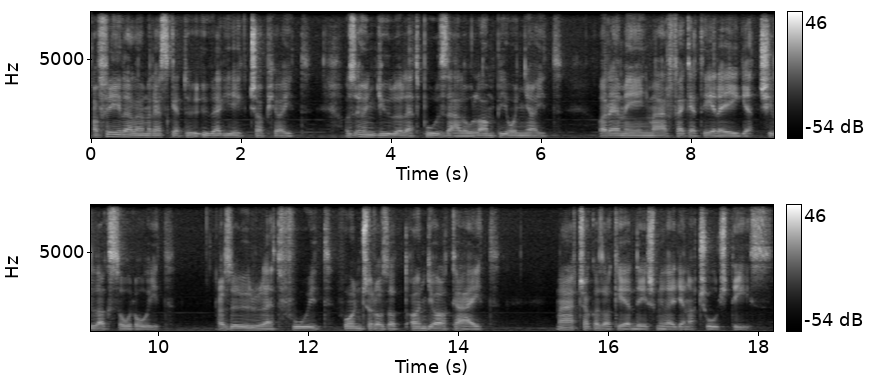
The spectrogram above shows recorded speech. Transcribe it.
a félelem reszkető üvegjégcsapjait, az öngyűlölet pulzáló lampionjait, a remény már feketére égett csillagszóróit, az őrület fújt, foncsorozott angyalkáit, már csak az a kérdés, mi legyen a csúcs dísz.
